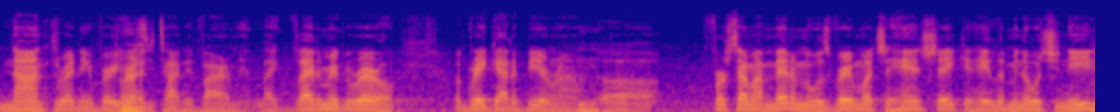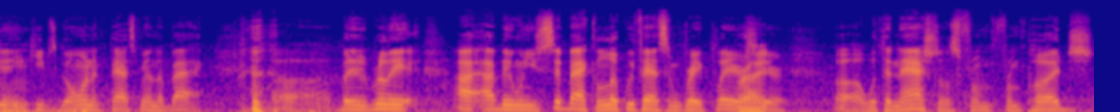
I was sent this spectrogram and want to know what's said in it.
non-threatening, very Right. easy type environment. Like Vladimir Guerrero, a great guy to be around. Mhm. First time I met him, it was very much a handshake and hey, let me know what you need, and he Mhm. keeps going and pats me on the back. uh, but it really, I, I mean, when you sit back and look, we've had some great players Right. here. uh, with the Nationals, from from Pudge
